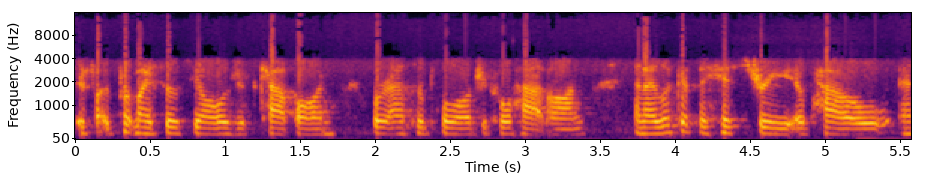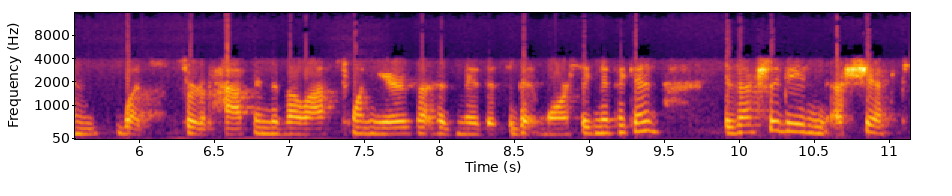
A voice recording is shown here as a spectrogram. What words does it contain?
if I put my sociologist cap on or anthropological hat on, and I look at the history of how and what's sort of happened in the last 20 years that has made this a bit more significant, is actually been a shift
